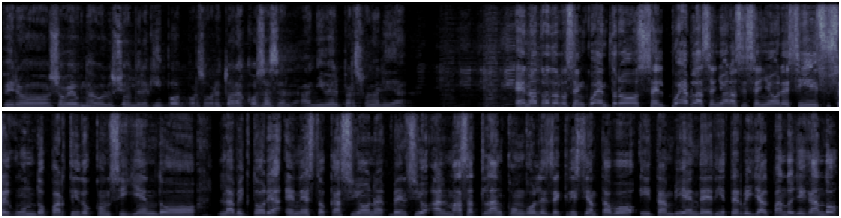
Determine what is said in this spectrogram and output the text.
Pero yo veo una evolución del equipo, por sobre todas las cosas, a nivel personalidad. En otro de los encuentros, el Puebla, señoras y señores, y su segundo partido consiguiendo la victoria. En esta ocasión venció al Mazatlán con goles de Cristian Tabó y también de Dieter Villalpando, llegando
